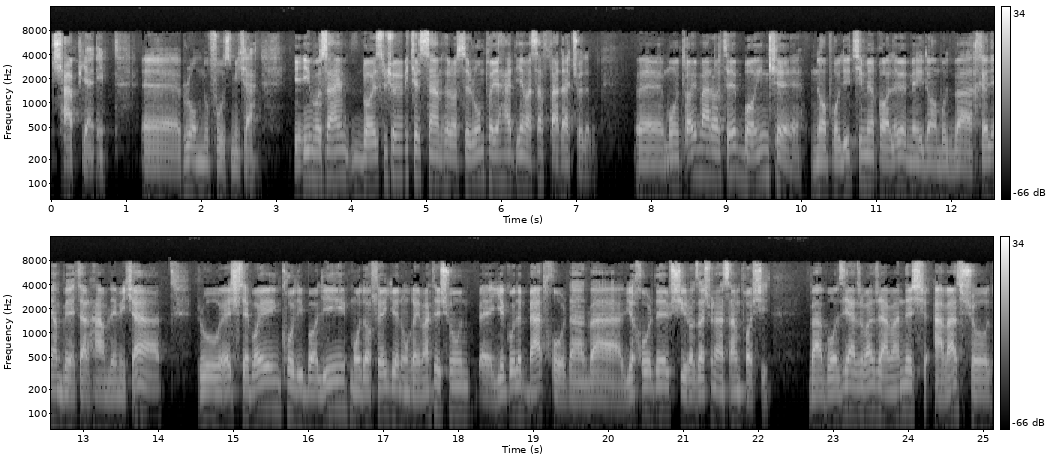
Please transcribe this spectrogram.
چپ یعنی روم نفوذ می‌کرد. این واسه هم باعث می‌شد که سمت راست روم تا یه حدی مثلا فلج شده بود. منتهای مراتب با اینکه ناپولی تیم قالب میدان بود و خیلی هم بهتر حمله می‌کرد رو اشتباه این کلیبالی مدافع گرون قیمتشون یه گل بد خوردن و یه خورده شیرازشون اصلا پاشید. و بازی از اول روندش عوض شد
